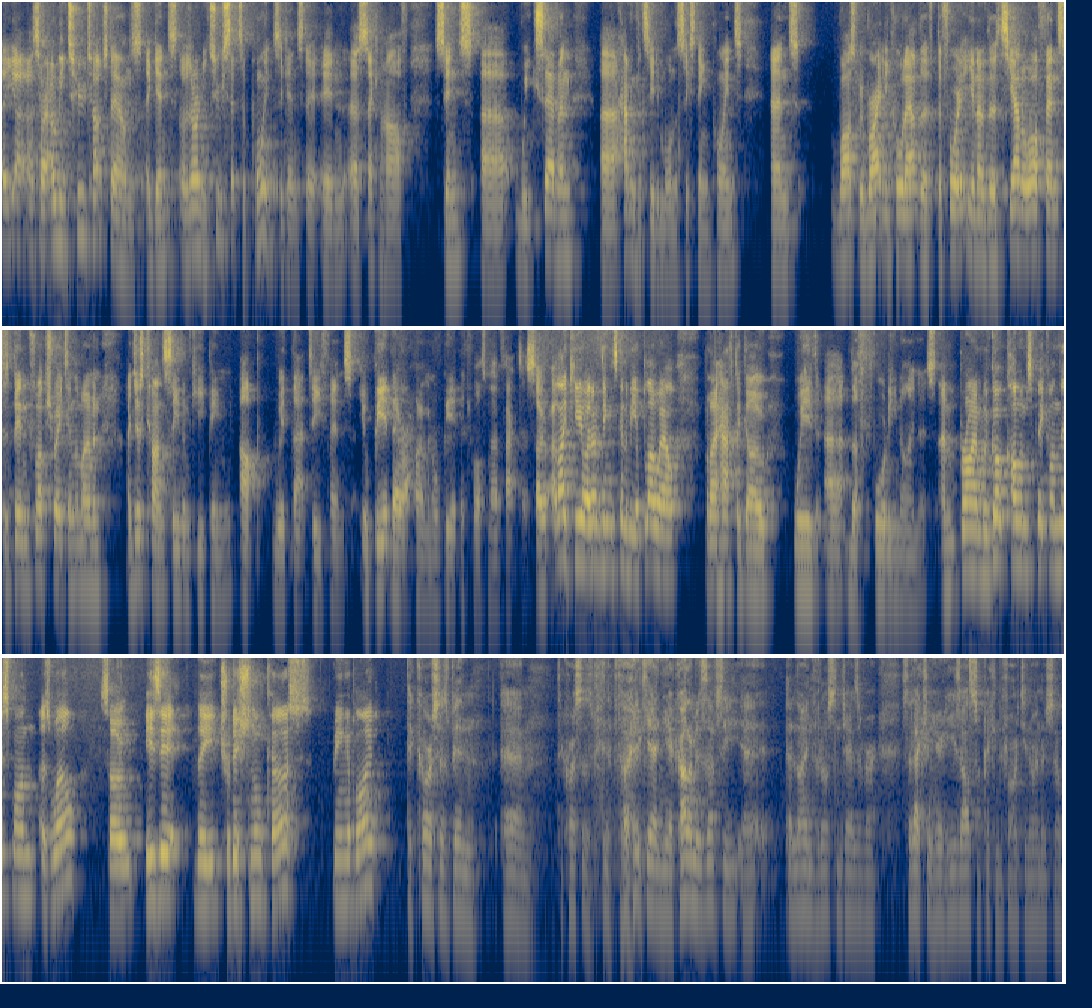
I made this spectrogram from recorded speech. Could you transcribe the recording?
uh, uh, sorry, only two touchdowns against, or only two sets of points against it in a second half since uh, week seven, uh, haven't conceded more than 16 points. And whilst we rightly call out the the four, you know, the Seattle offense has been fluctuating at the moment. I just can't see them keeping up with that defense, albeit they're at home and albeit the 12th man factor. So I like you. I don't think it's going to be a blowout, but I have to go with uh, the 49ers. And Brian, we've got Colum's pick on this one as well. So is it the traditional curse being applied? The curse has been um, the course has been applied again. Yeah, Colin is obviously uh, aligned with us in terms of our selection here. He's also picking the 49ers. So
